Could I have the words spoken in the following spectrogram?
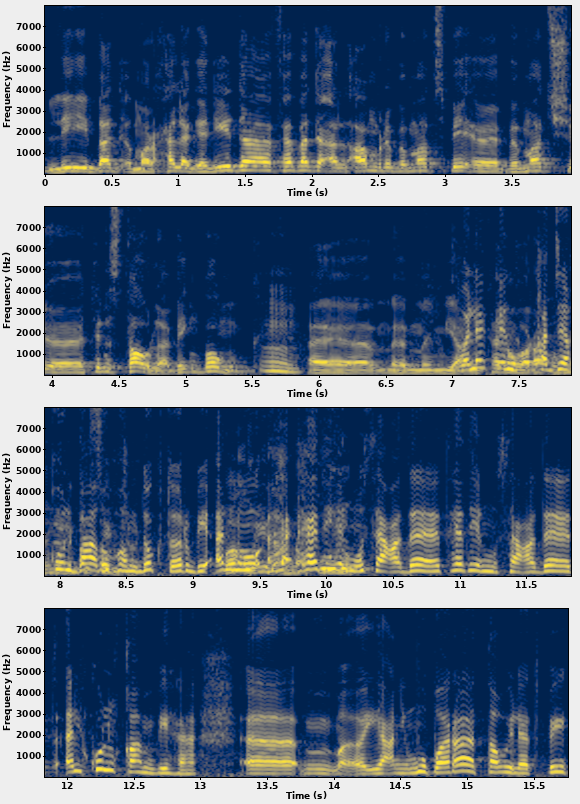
لبدء مرحلة جديدة فبدأ الأمر بماتش بماتش تنس طاولة بينج بونج. آه، يعني ولكن قد يقول بعضهم دكتور بأنه هذه المساعدات هذه المساعدات الكل قام بها. آه، يعني مباراة طاولة بينج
